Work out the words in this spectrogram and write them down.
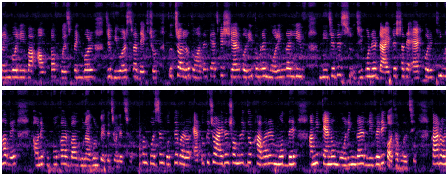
বেঙ্গলি বা আউট অফ ওয়েস্ট বেঙ্গল যে ভিউয়ার্সরা দেখছ, তো চলো তোমাদেরকে আজকে শেয়ার করি। তোমরা এই মোরিঙ্গা লিফ নিজেদের জীবনের ডায়েটের সাথে অ্যাড করে কীভাবে অনেক উপকার বা গুণাগুণ পেতে চলেছো। এখন কোয়েশ্চেন করতে পারো, এত কিছু আয়রন সমৃদ্ধ খাবারের মধ্যে আমি কেন মোরিঙ্গার লিভেরই কথা বলছি? কারণ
